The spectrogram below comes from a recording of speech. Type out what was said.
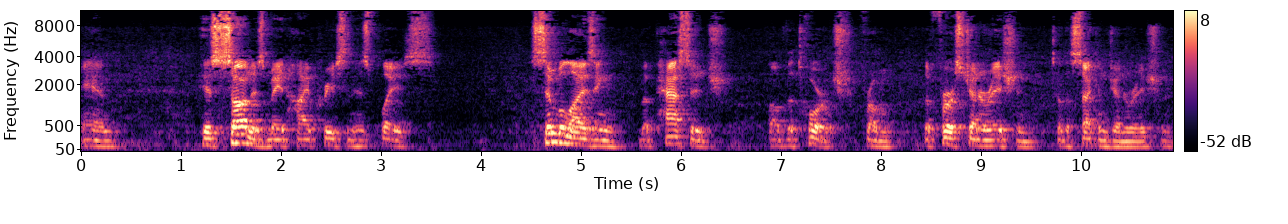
and his son is made high priest in his place, symbolizing the passage of the torch from the first generation to the second generation.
